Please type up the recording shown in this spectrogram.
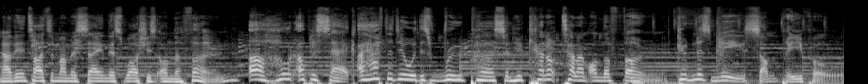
Now, the entitled mum is saying this while she's on the phone. Oh, hold up a sec. I have to deal with this rude person who cannot tell I'm on the phone. Goodness me, some people.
